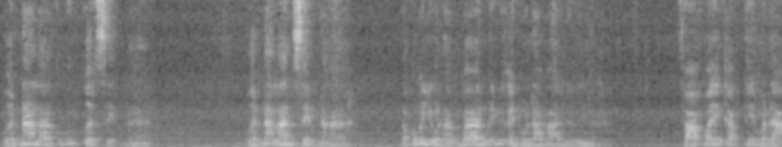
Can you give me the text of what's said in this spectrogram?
เปิดหน้าร้านก็เพิ่งเปิดเสร็จนะคะ เปิดหน้าร้านเสร็จนะคะ แล้วก็ไม่อยู่หลังบ้าน ไม่มีใครดูหน้าบ้านเลยนะคะฝากไว้กับเทวดา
